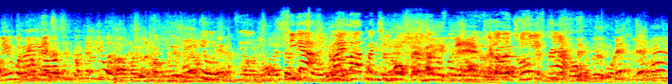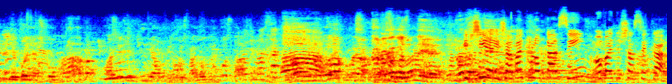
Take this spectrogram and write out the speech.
Nenhuma que presta. Filha, vai lá com a tia. Tira a tia. E tia, e já vai colocar assim ou vai deixar secar?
